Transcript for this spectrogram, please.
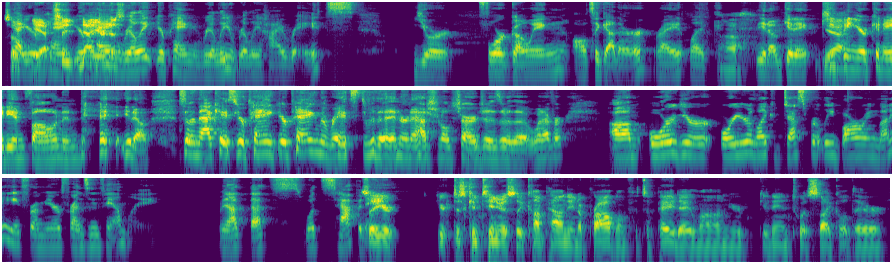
So yeah, you're yeah, paying, so you're paying you're just, really you're paying really really high rates. You're foregoing altogether, right? Like uh, you know, getting keeping yeah. your Canadian phone and you know, so in that case, you're paying you're paying the rates through the international charges or the whatever, um, or you're or you're like desperately borrowing money from your friends and family. I mean, that that's what's happening. So you're you're just continuously compounding a problem. If it's a payday loan, you're getting into a cycle there.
